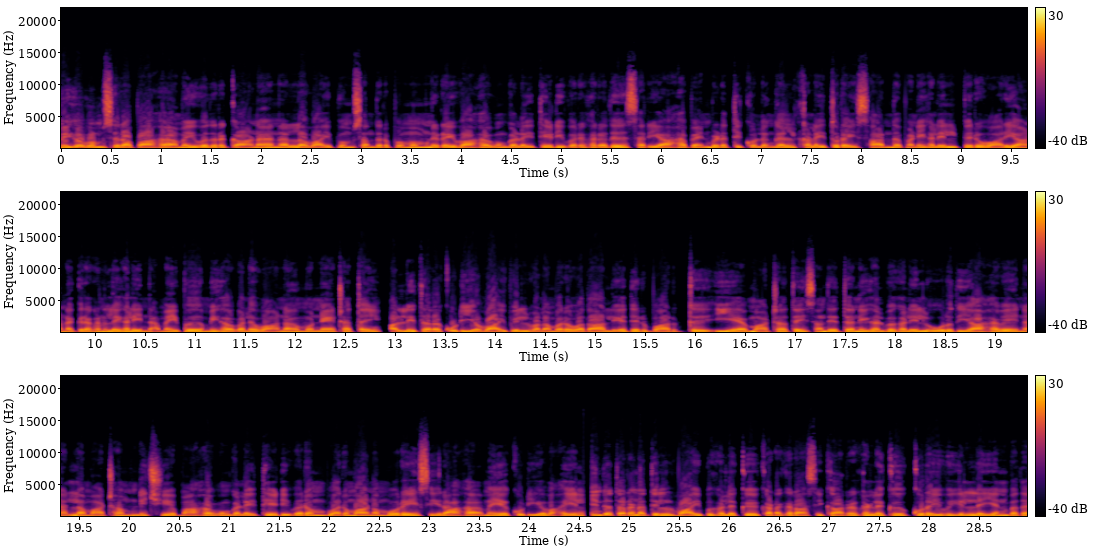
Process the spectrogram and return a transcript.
மிகவும் சிறப்பாக அமைவதற்கான நல்ல வாய்ப்பும் சந்தர்ப்பமும் நிறைவாக உங்களை தேடி வருகிறது. சரியாக பயன்படுத்திக் கொள்ளுங்கள். கலைத்துறை சார்ந்த பணிகளில் பெருவாரியான கிரகநிலைகளின் அமைப்பு மிக வலுவான முன்னேற்றத்தை அள்ளித்தரக்கூடிய வாய்ப்பில் வலம் வருவதால் எதிர்பார்த்து ஏமாற்றத்தை சந்தித்த நிகழ்வுகளில் உறுதியாகவே நல்ல மாற்றம் நிச்சயமாக உங்களை தேடி வரும். வருமானம் ஒரே சீராக அமையக்கூடிய வகையில் இந்த தருணத்தில் வாய்ப்புகளுக்கு கடகராசிக்காரர்களுக்கு குறைவு இல்லை என்பதை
